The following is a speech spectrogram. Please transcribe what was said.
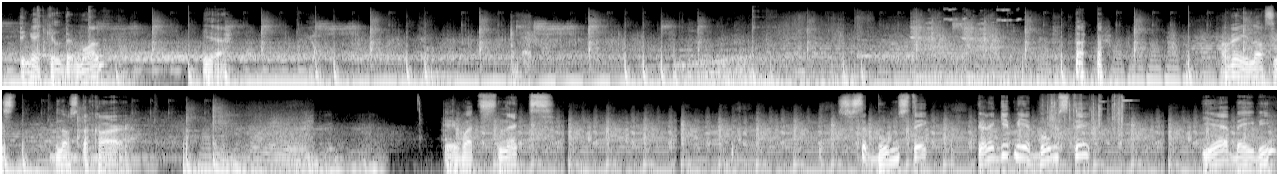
I think I killed them all. Yeah. Okay, he lost his lost the car. Okay, what's next? Is this a boomstick? Gonna give me a boomstick? Yeah, baby.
